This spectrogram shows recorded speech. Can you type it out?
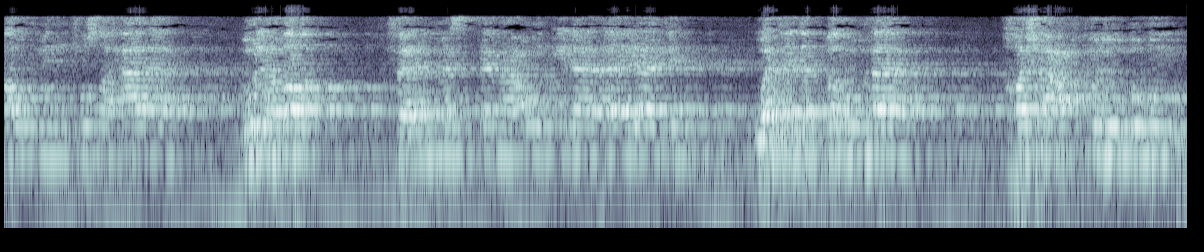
قوم فصحاء بلغاء فلما استمعوا إلى آياته وتدبروها خشعت قلوبهم.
